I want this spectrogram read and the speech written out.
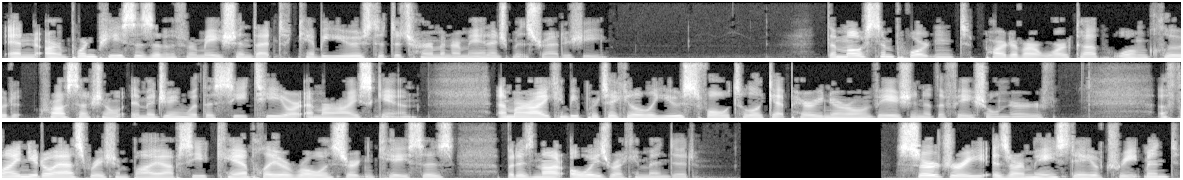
and are important pieces of information that can be used to determine our management strategy. The most important part of our workup will include cross sectional imaging with a CT or MRI scan. MRI can be particularly useful to look at perineural invasion of the facial nerve. A fine needle aspiration biopsy can play a role in certain cases, but is not always recommended. Surgery is our mainstay of treatment,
